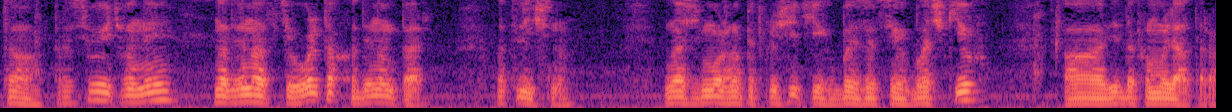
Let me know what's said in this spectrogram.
Так, працюють вони на 12 вольтах 1 ампер. Отлично. Значить, можна підключити їх без оцих блачків, а від акумулятора.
